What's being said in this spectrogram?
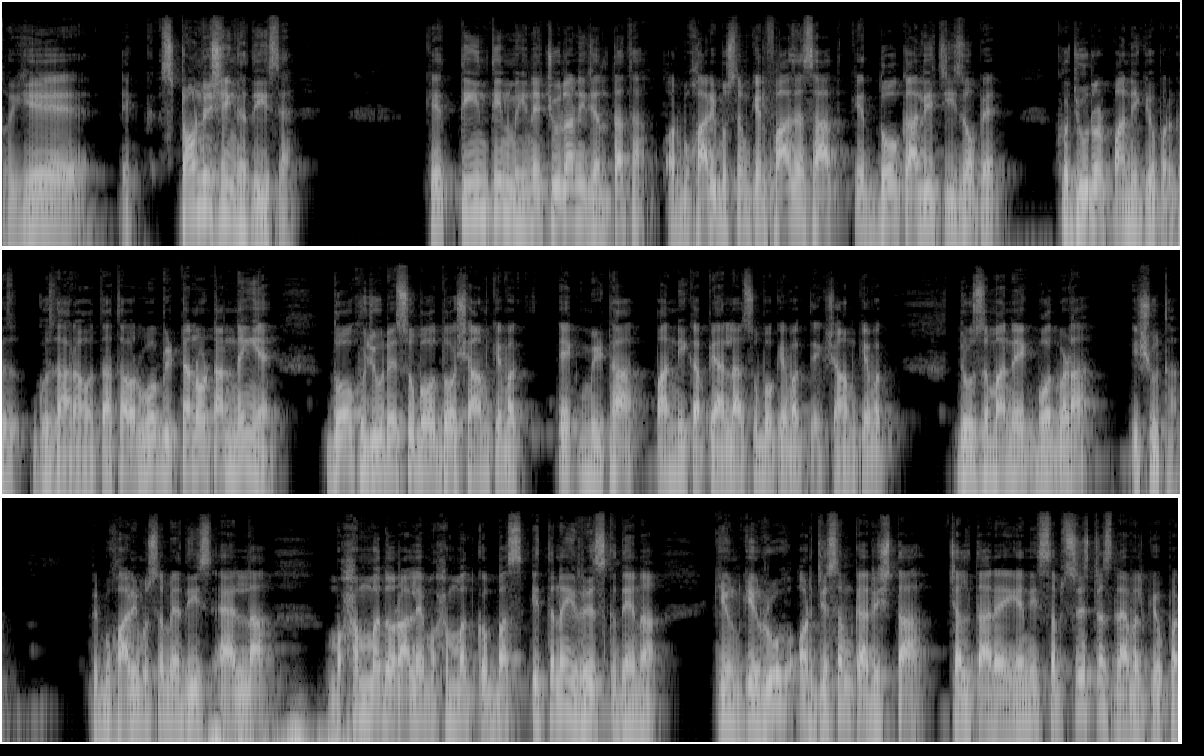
تو یہ ایک اسٹونشنگ حدیث ہے کہ تین تین مہینے چولہا نہیں جلتا تھا اور بخاری مسلم کے الفاظ ہیں ساتھ کہ دو کالی چیزوں پہ کھجور اور پانی کے اوپر گزارا ہوتا تھا اور وہ بھی ٹن و ٹن نہیں ہے۔ دو کھجوریں صبح دو شام کے وقت، ایک میٹھا پانی کا پیالہ صبح کے وقت، ایک شام کے وقت، جو اس زمانے ایک بہت بڑا ایشو تھا۔ پھر بخاری مسلم حدیث، اے اللہ، محمد اور علیہ محمد کو بس اتنا ہی رسک دینا کہ ان کی روح اور جسم کا رشتہ چلتا رہے یعنی سبسسٹنس لیول کے اوپر۔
